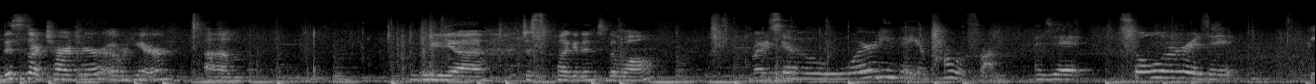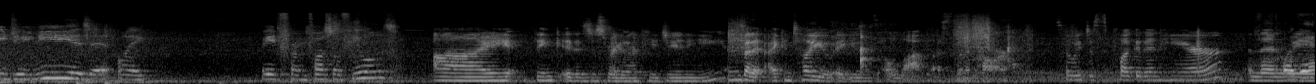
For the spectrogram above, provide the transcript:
This is our charger over here. Um, we uh, just plug it into the wall right So here. where do you get your power from? Is it solar? Is it PG&E? Is it like made from fossil fuels? I think it is just regular PG&E, but it, I can tell you it uses a lot less than a car. So we just plug it in here, and then Plug we in?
